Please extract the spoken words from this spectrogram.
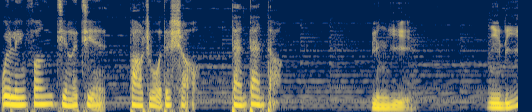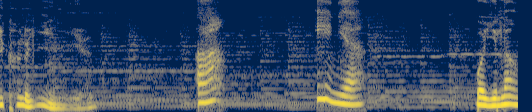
魏凌峰紧了紧抱住我的手，淡淡道。冰翼，你离开了一年。啊，一年。我一愣，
